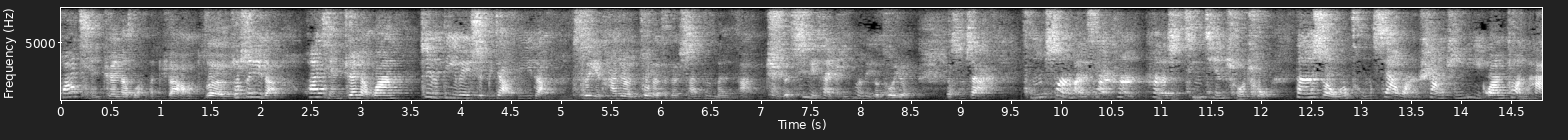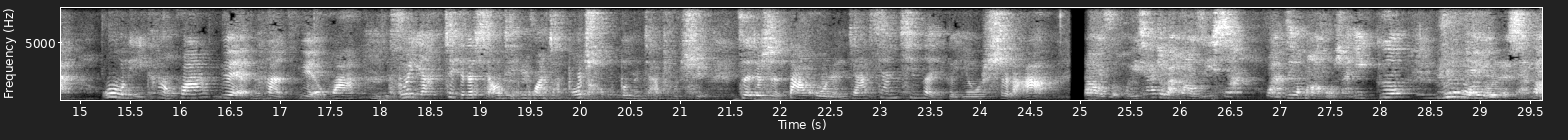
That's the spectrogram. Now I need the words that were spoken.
花钱捐的官，啊呃做生意的。花钱捐的官，这个地位是比较低的，所以他就做了这个三字门啊，取得心理上平衡的一个作用，是不是啊？从上往下看，看的是清清楚楚，但是我们从下往上是逆光状态，雾里看花，越看越花，所以啊，这家的小姐不管长多丑都能嫁出去，这就是大户人家相亲的一个优势了啊。帽子回家就把帽子一下，往这个帽筒上一搁。如果有人想到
